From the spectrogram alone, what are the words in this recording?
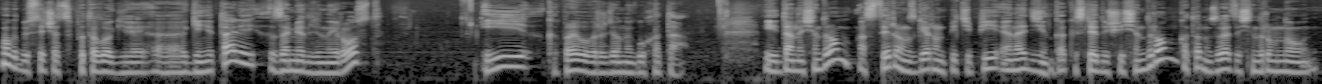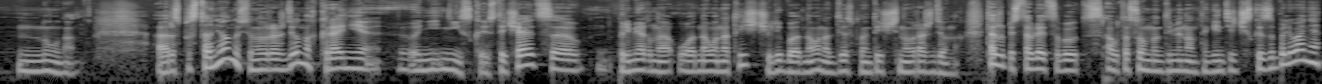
Могут быть встречаться патологии э, гениталий, замедленный рост и, как правило, врожденная глухота. И данный синдром ассоциирован с герном PTP-N1, как и следующий синдром, который называется синдром Нунан. А распространенность у новорожденных крайне э, низкая. Встречается примерно у одного на тысячи, либо одного на две с половиной тысячи новорожденных. Также представляет собой аутосомно-доминантное генетическое заболевание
